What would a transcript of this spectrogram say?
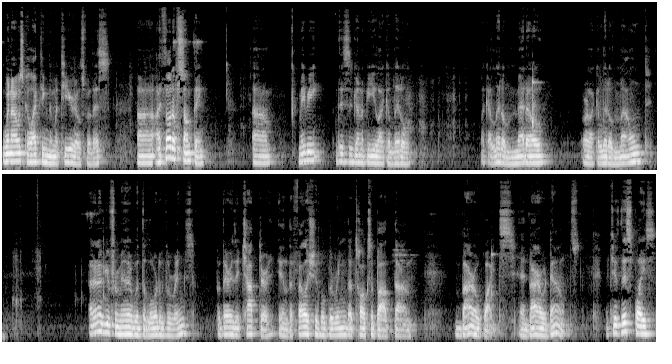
When I was collecting the materials for this, uh, I thought of something. Um, maybe this is going to be like a little, like a little meadow or like a little mound. I don't know if you're familiar with the Lord of the Rings, but there is a chapter in the Fellowship of the Ring that talks about um, Barrow-wights and Barrow Downs, which is this place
